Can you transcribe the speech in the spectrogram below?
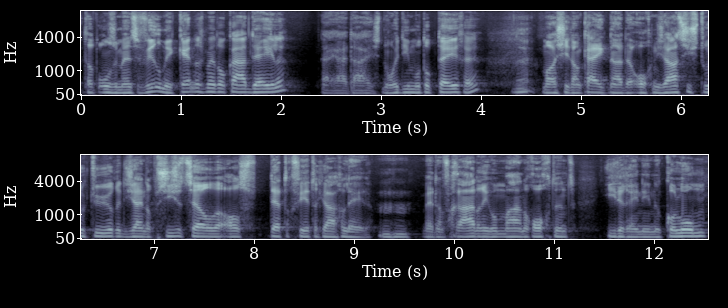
dat onze mensen veel meer kennis met elkaar delen. Nou ja, daar is nooit iemand op tegen. Hè? Nee. Maar als je dan kijkt naar de organisatiestructuren, die zijn nog precies hetzelfde als 30, 40 jaar geleden. Mhm. Met een vergadering op maandagochtend, iedereen in een kolom.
